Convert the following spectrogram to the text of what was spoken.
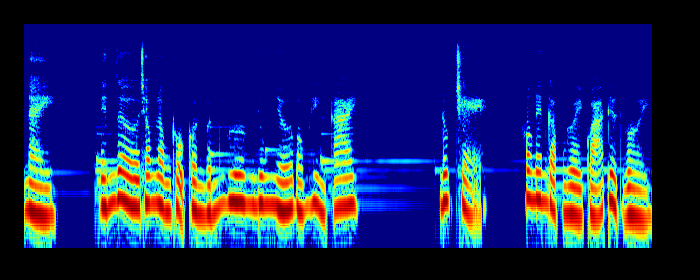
Này, Đến giờ trong lòng cậu còn vấn vương nhung nhớ bóng hình ai? Lúc trẻ Không nên gặp người quá tuyệt vời.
